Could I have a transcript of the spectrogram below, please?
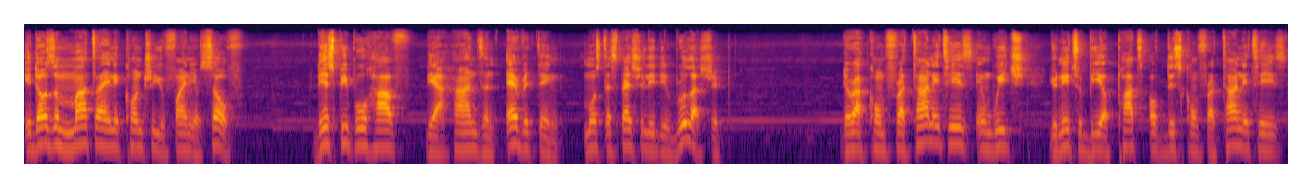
It doesn't matter any country you find yourself. These people have their hands in everything, most especially the rulership. There are confraternities in which you need to be a part of these confraternities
